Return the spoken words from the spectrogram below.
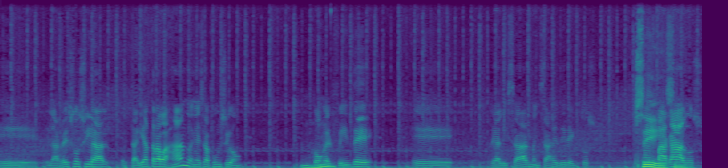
eh, la red social estaría trabajando en esa función con el fin de eh, realizar mensajes directos Sí, pagados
